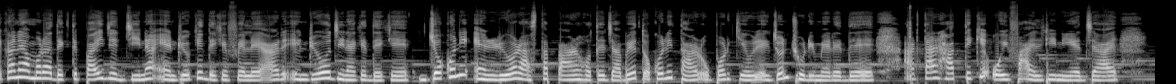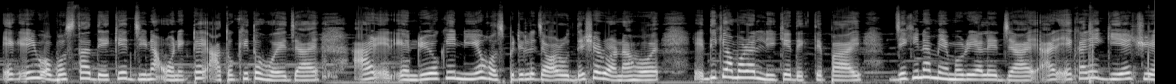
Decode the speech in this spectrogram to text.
এখানে আমরা দেখতে পাই যে জিনা এন্ড্রিওকে দেখে ফেলে আর এন্ড্রিও জিনাকে দেখে, যখনই এন্ড্রিও রাস্তা পার হতে যাবে, তখনই তার উপর কেউ একজন ছুরি মেরে দেয় আর তার হাত থেকে ওই ফাইলটি নিয়ে যায়। এই অবস্থা দেখে জিনা অনেকটাই আতঙ্কিত হয়ে যায় আর এন্ড্রিওকে নিয়ে হসপিটালে যাওয়ার উদ্দেশ্যে রওনা হয়। এদিকে আমরা লিকে দেখতে পাই যে কিনা মেমোরিয়ালে যায় আর এখানে গিয়ে সে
